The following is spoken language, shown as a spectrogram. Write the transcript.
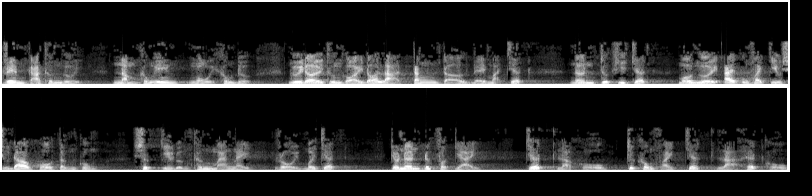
rêm cả thân người, nằm không yên, ngồi không được. Người đời thường gọi đó là trăn trở để mà chết. Nên trước khi chết, mọi người ai cũng phải chịu sự đau khổ tận cùng, sức chịu đựng thân mạng này rồi mới chết. Cho nên Đức Phật dạy, chết là khổ, chứ không phải chết là hết khổ.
